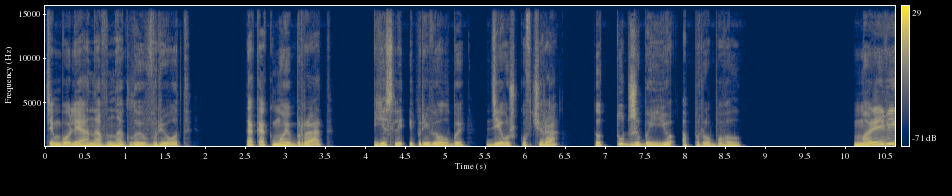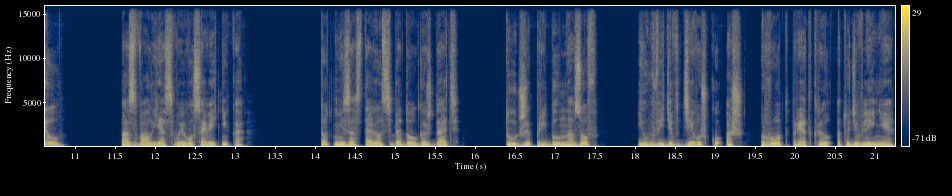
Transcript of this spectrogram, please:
Тем более она в наглую врет, так как мой брат, если и привел бы девушку вчера, то тут же бы ее опробовал. «Маривил!» — позвал я своего советника. Тот не заставил себя долго ждать, тут же прибыл на зов и, увидев девушку, аж рот приоткрыл от удивления.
